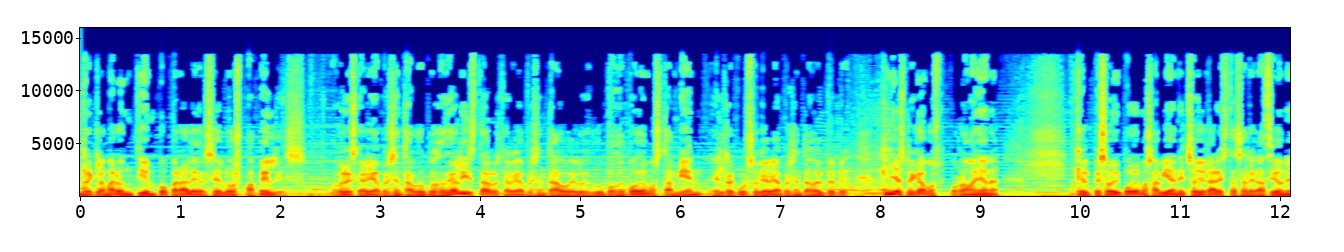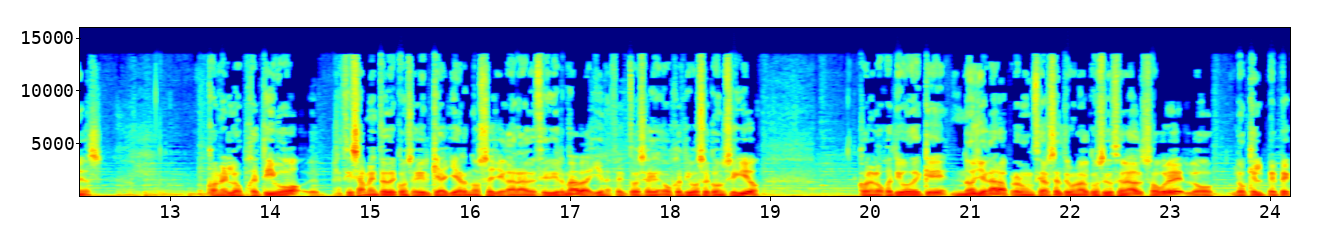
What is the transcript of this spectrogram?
reclamaron tiempo para leerse los papeles. Los papeles que había presentado el Grupo Socialista, los que había presentado el Grupo de Podemos, también el recurso que había presentado el PP. Que ya explicamos por la mañana que el PSOE y Podemos habían hecho llegar estas alegaciones con el objetivo eh, precisamente de conseguir que ayer no se llegara a decidir nada, y en efecto ese objetivo se consiguió con el objetivo de que no llegara a pronunciarse el Tribunal Constitucional sobre lo, que el PP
